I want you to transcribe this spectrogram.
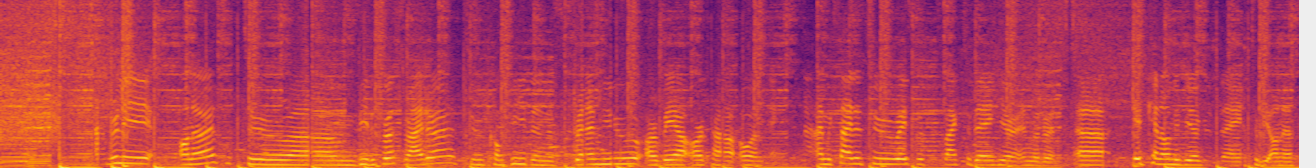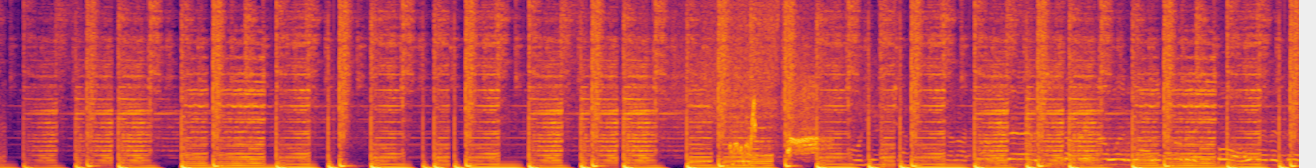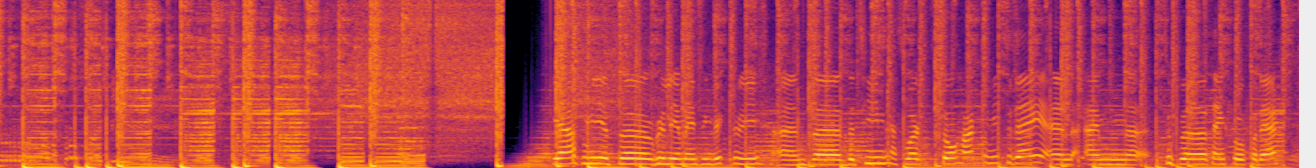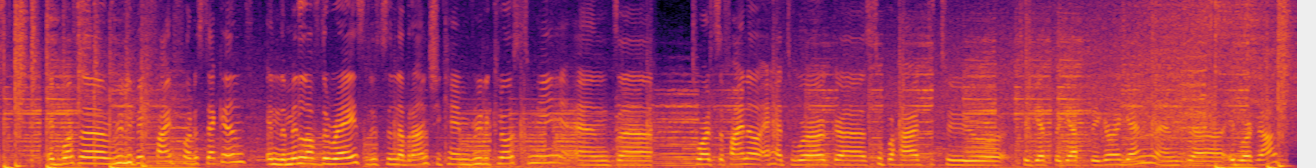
I'm really honored to um, be the first rider to compete in this brand new Orbea Orca OMX. I'm excited to race this bike today here in Madrid. Uh, it can only be a good day, to be honest. It's a really amazing victory and uh, the team has worked so hard for me today and I'm uh, super thankful for that. It was a really big fight for the seconds. In the middle of the race, Lucinda Brand, she came really close to me and uh, towards the final I had to work uh, super hard to, to get the gap bigger again and uh, it worked out.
